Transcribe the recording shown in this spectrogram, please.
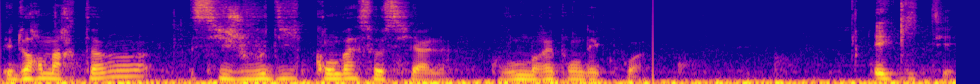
Édouard Martin, si je vous dis combat social, vous me répondez quoi? Équité.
